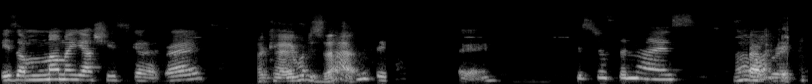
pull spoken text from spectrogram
is a Mama Yashi skirt, right? Okay, what is that? Let me see. Okay. It's just a nice I like fabric. it.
